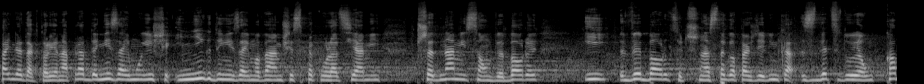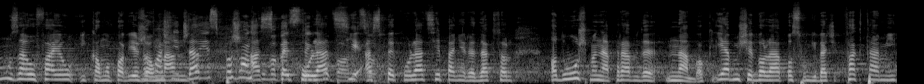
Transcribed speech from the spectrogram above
pani redaktor, ja naprawdę nie zajmuję się i nigdy nie zajmowałam się spekulacjami. Przed nami są wybory i wyborcy 13 października zdecydują, komu zaufają i komu powierzą No właśnie, czy mandat. to jest w porządku a wobec tych spekulacje, a spekulacje, pani redaktor, odłóżmy naprawdę na bok. Ja bym się wolała posługiwać faktami,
